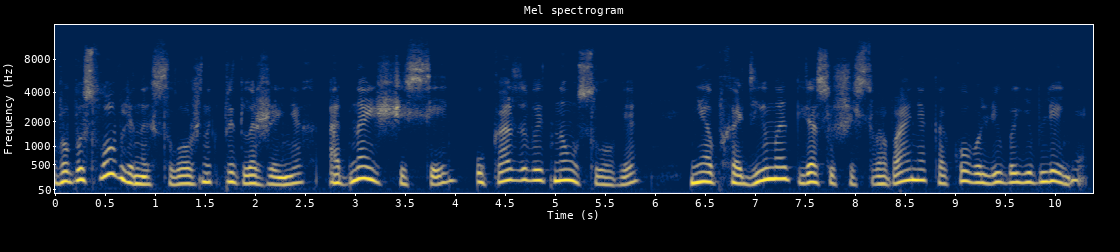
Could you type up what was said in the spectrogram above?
В обусловленных сложных предложениях одна из частей указывает на условие, необходимое для существования какого-либо явления,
